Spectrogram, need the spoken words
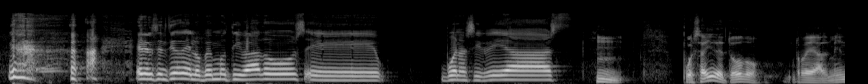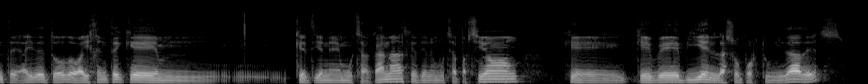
en el sentido de los ven motivados, eh, buenas ideas. Hmm. Pues hay de todo, realmente, hay de todo. Hay gente que, mm, que tiene muchas ganas, que tiene mucha pasión, que, ve bien las oportunidades,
